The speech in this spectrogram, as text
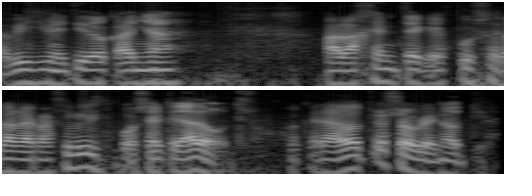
¿Habéis metido caña a la gente que expuso la guerra civil? Pues he creado otro. He creado otro sobre Notion.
